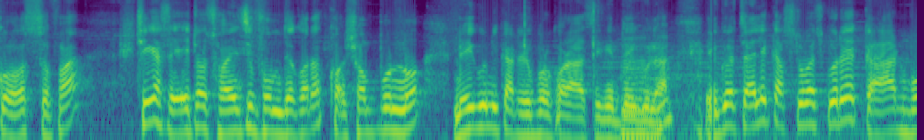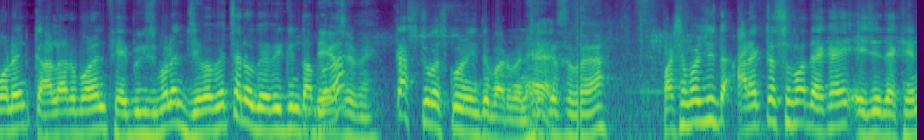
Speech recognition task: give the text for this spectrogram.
ক্রস সোফা ঠিক আছে এটাও ছয় ইঞ্চি ফোম দিয়ে করা সম্পূর্ণ মেহগুনি কাঠের উপর করা আছে কিন্তু এগুলো। এগুলো চাইলে কাস্টমাইজ করে কাঠ বলেন কালার বলেন ফেব্রিক্স বলেন যেভাবে চান ওইভাবে কিন্তু আপনারা কাস্টমাইজ করে নিতে পারবেন হ্যাঁ। ঠিক আছে ভাইয়া। পাশাপাশি আরেকটা সোফা দেখায় এই যে দেখেন।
